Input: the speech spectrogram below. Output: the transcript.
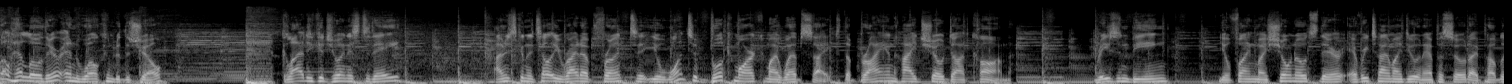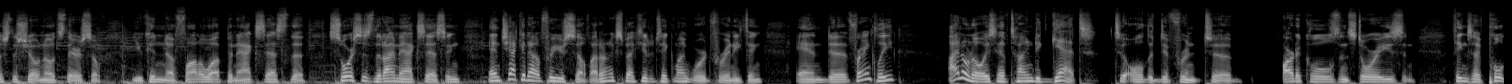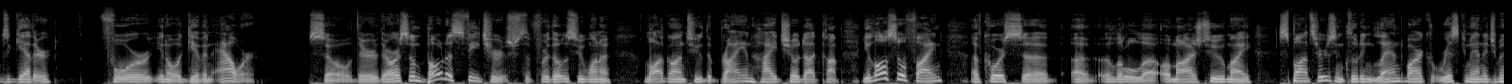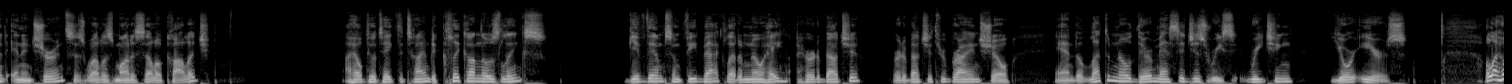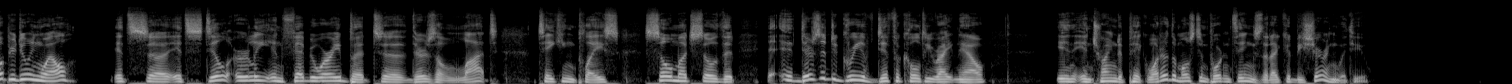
Well, hello there, and welcome to the show. Glad you could join us today. I'm just going to tell you right up front uh, you'll want to bookmark my website, thebryanhydeshow.com. Reason being, You'll find my show notes there. Every time I do an episode, I publish the show notes there so you can uh, follow up and access the sources that I'm accessing and check it out for yourself. I don't expect you to take my word for anything. And uh, frankly, I don't always have time to get to all the different uh, articles and stories and things I've pulled together for, you know, a given hour. So there, there are some bonus features for those who want to log on to the bryanhydeshow.com. You'll also find, of course, uh, a, a, little uh, homage to my sponsors, including Landmark Risk Management and Insurance, as well as Monticello College. I hope you'll take the time to click on those links, give them some feedback, let them know, hey, I heard about you, heard about you through Bryan's show, and let them know their message is re- reaching your ears. Well, I hope you're doing well. It's uh, it's still early in February, but uh, there's a lot taking place. So much so that it, uh, there's a degree of difficulty right now in in trying to pick what are the most important things that I could be sharing with you.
